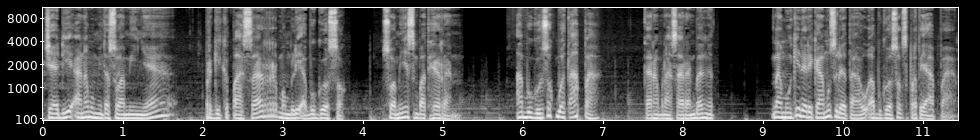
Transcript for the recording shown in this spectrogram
Jadi Ana meminta suaminya pergi ke pasar membeli abu gosok. Suaminya sempat heran. Abu gosok buat apa? Karena penasaran banget. Nah mungkin dari kamu sudah tahu abu gosok seperti apa.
